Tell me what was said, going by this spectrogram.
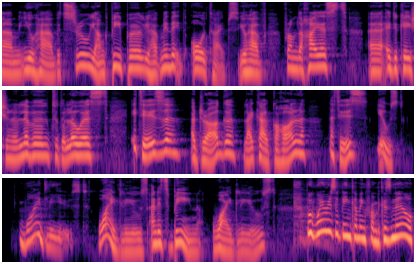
Um, you have, it's true, young people, you have all types. You have from the highest uh, educational level to the lowest. It is a drug like alcohol that is used widely used. Widely used, and it's been widely used. But where is it been coming from? Because now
